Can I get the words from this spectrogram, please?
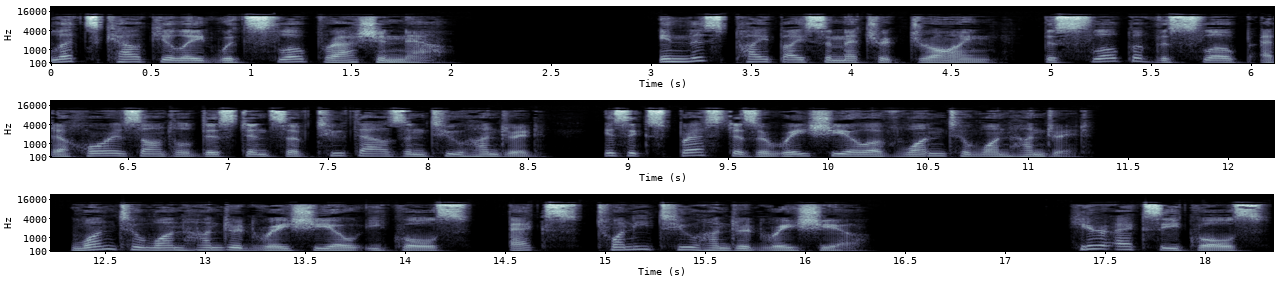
Let's calculate with slope ration now. In this pipe isometric drawing, the slope of the slope at a horizontal distance of 2200 is expressed as a ratio of 1 to 100. 1 to 100 ratio equals x 2200 ratio. Here x equals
